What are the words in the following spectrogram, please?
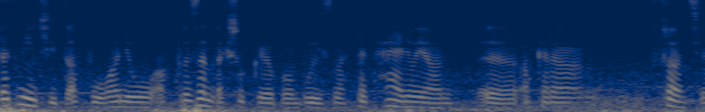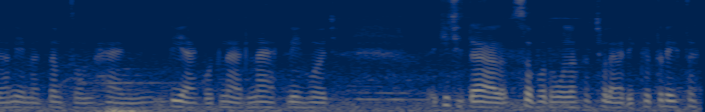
tehát nincs itt apu, anyu, akkor az emberek sokkal jobban buliznak. Tehát hány olyan, akár a francia, német, nem tudom hány diákot lehet látni, hogy egy kicsit elszabadulnak a családi kötelékek,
